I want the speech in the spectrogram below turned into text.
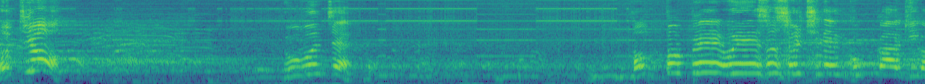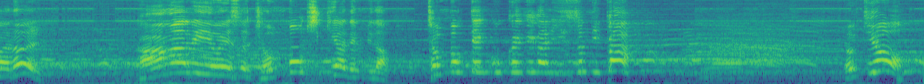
없지요? 두 번째, 헌법에 의해서 설치된 국가기관을 강압에 의해서 전복시켜야 됩니다. 전복된 국가기관이 있습니까? 없지요?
